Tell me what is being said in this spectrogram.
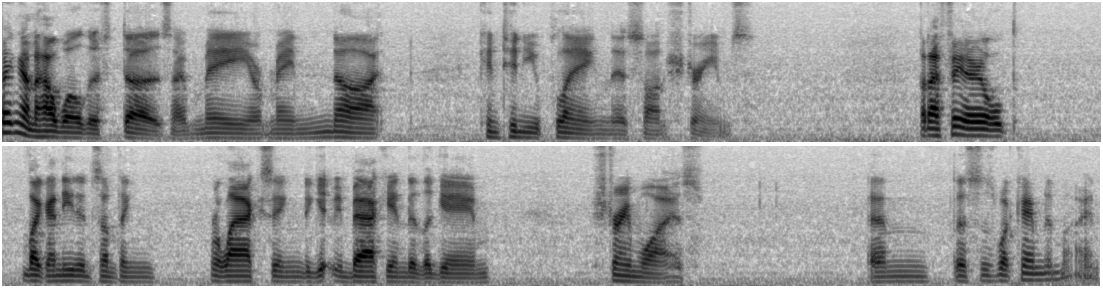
Depending on how well this does, I may or may not continue playing this on streams. But I felt like I needed something relaxing to get me back into the game, stream wise. And this is what came to mind.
